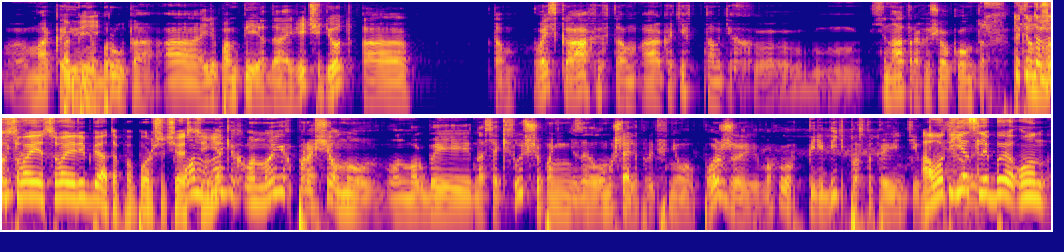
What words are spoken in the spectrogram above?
Марка Помпей. Юния Брута, а, или Помпея, да, и речь идет о там войсках их там, о каких-то там этих э, сенаторах, еще о ком-то. Так это же свои, свои ребята по большей части, он нет? Многих, он многих прощал, ну, он мог бы на всякий случай, чтобы они не злоумышляли против него позже, мог их перебить просто превентивно. А вот человек. если бы он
